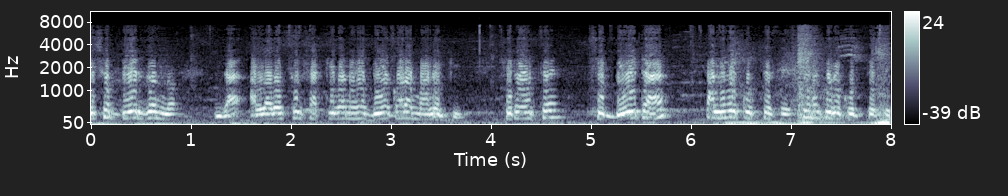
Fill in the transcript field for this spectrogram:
এইসব বিয়ের জন্য আল্লাহ রসুল সাক্ষী বানানো বিয়ে করা মানে কি? সেটা হচ্ছে, সে বিয়েটা চালিয়ে করতেছে, শুরু করে করতেছে,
